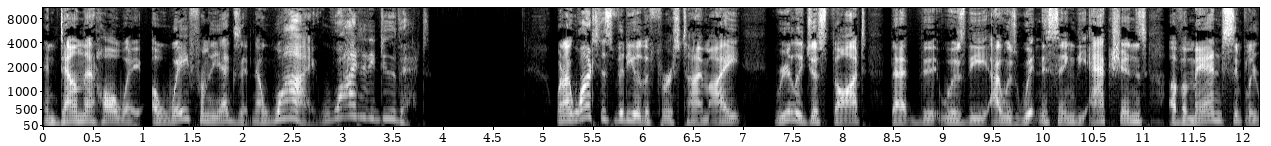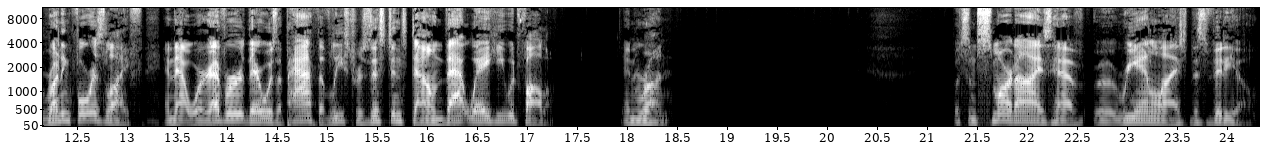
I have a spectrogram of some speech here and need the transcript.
and down that hallway, away from the exit. Now, why? Why did he do that? When I watched this video the first time, I really just thought that it was the I was witnessing the actions of a man simply running for his life, and that wherever there was a path of least resistance, down that way he would follow and run. But some smart eyes have uh, reanalyzed this video.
